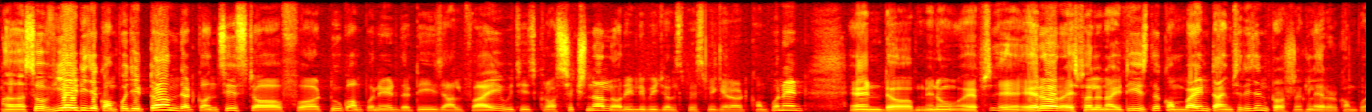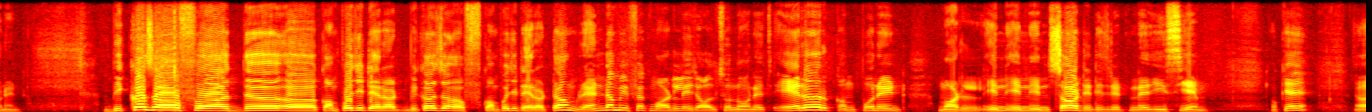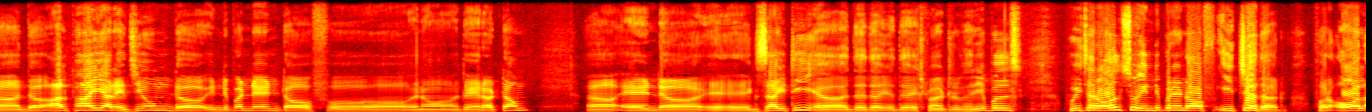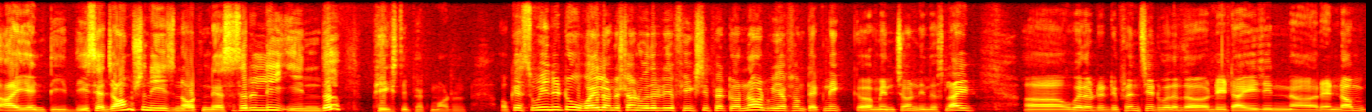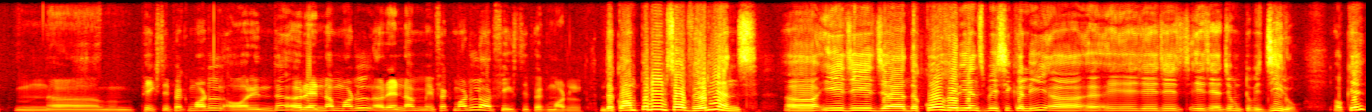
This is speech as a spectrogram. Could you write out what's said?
Uh, so, VIT is a composite term that consists of uh, two component that is alpha which is cross sectional or individual specific error component and uh, you know error epsilon it is the combined time series and cross sectional error component. Because of uh, the uh, composite error because of composite error term random effect model is also known as error component model. In in in short it is written as ECM okay? uh, the alpha i are assumed uh, independent of uh, you know the error term uh, and anxiety the, the the explanatory variables which are also independent of each other for all i and t. This assumption is not necessarily in the fixed effect model. Okay. So, we need to while understand whether it is a fixed effect or not we have some technique uh, mentioned in the slide uh, whether to differentiate whether the data is in uh, random um, fixed effect model or in the uh, random model random effect model or fixed effect model. The components of variance uh, is, is uh, the covariance basically is, is, is assumed to be 0 okay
